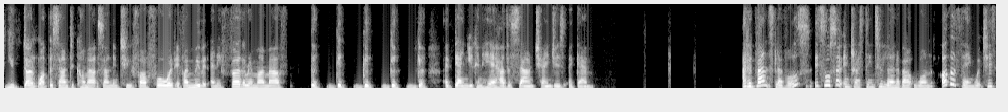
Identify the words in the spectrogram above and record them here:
You don't want the sound to come out sounding too far forward. If I move it any further in my mouth, g, g, g, g, g, again, you can hear how the sound changes again. At advanced levels, it's also interesting to learn about one other thing, which is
